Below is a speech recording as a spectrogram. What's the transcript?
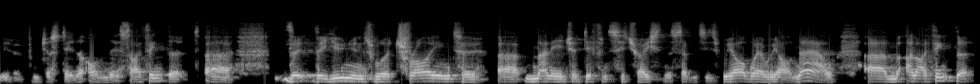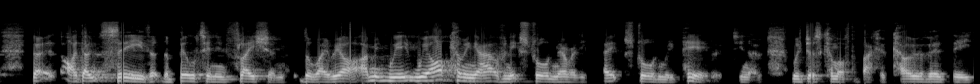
you know from Justin on this. I think that uh, the the unions were trying to uh, manage a different situation in the 70s. We are where we are now, um, and I think that, that I don't see that the built-in inflation the way we are. I mean, we we are coming out of an extraordinarily extraordinary period. You know, we've just come off the back of COVID. The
